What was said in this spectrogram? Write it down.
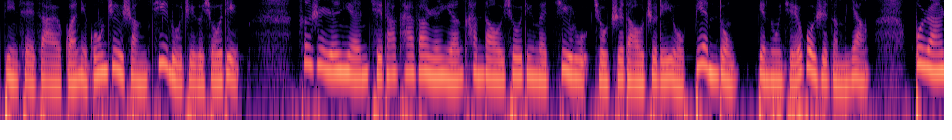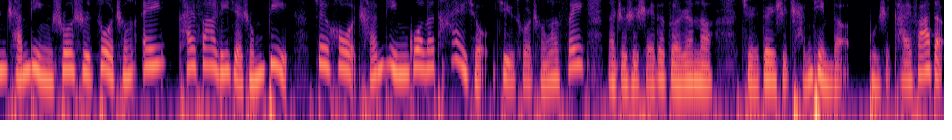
并且在管理工具上记录这个修订。测试人员、其他开发人员看到修订的记录，就知道这里有变动，变动结果是怎么样。不然，产品说是做成 A，开发理解成 B，最后产品过了太久记错成了 C，那这是谁的责任呢？绝对是产品的，不是开发的。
